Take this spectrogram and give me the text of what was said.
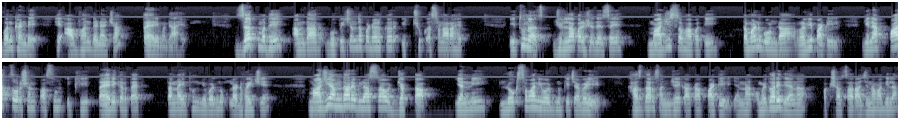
वनखंडे हे आव्हान देण्याच्या तयारीमध्ये आहेत. जतमध्ये आमदार गोपीचंद पडळकर इच्छुक असणार आहेत. इथूनच जिल्हा परिषदेचे माजी सभापती तमणगोंडा रवी पाटील गेल्या पाच वर्षांपासून इथली तयारी करतायत. त्यांना इथून निवडणूक लढवायची आहे. माजी आमदार विलासराव जगताप यांनी लोकसभा निवडणुकीच्या वेळी खासदार संजय काका पाटील यांना उमेदवारी दिल्यानं पक्षाचा राजीनामा दिला.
